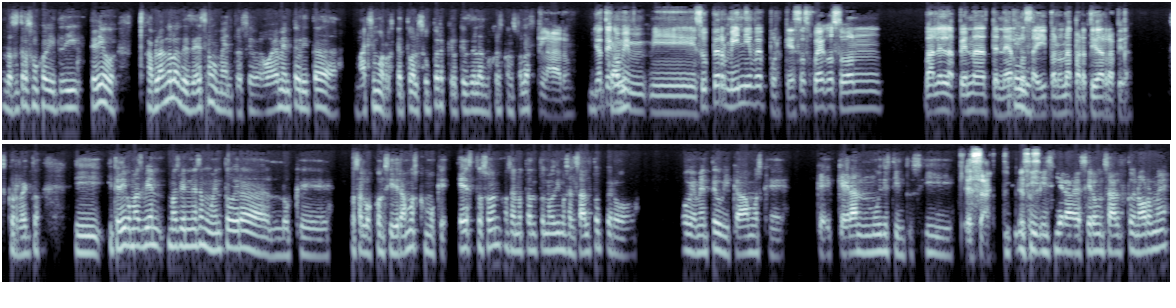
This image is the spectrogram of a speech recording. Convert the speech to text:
los otros son jueguitos. Y te digo, hablándolo desde ese momento, o sea, obviamente ahorita máximo respeto al Super, creo que es de las mejores consolas. Claro, yo tengo mi, mi, Super Mini, güey, porque esos juegos son, valen la pena tenerlos sí. ahí para una partida rápida. Es correcto. Y, y, te digo, más bien, más bien en ese momento era lo que, o sea, lo consideramos como que estos son, o sea, no tanto no dimos el salto, pero obviamente ubicábamos que, que, que eran muy distintos. Y, Exacto. Y, sí. y si, era, si era un salto enorme.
